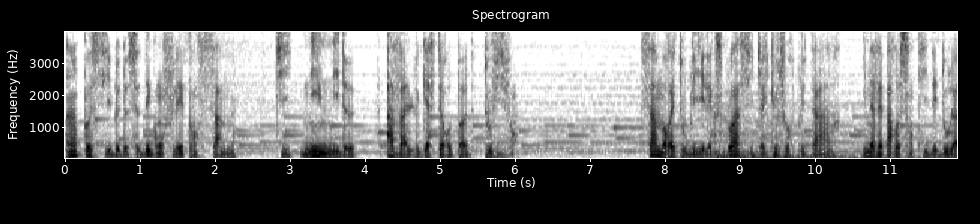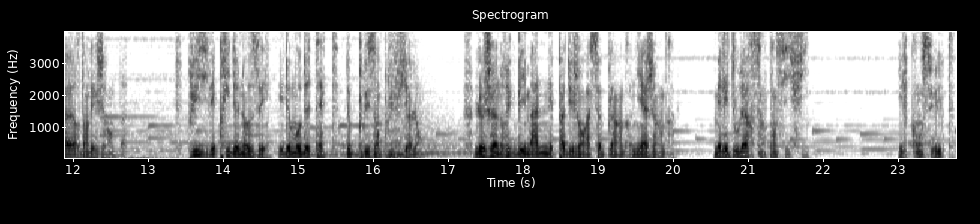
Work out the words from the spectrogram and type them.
Impossible de se dégonfler, pense Sam, qui, ni une ni deux, avale le gastéropode tout vivant. Sam aurait oublié l'exploit si quelques jours plus tard, il n'avait pas ressenti des douleurs dans les jambes. Puis il est pris de nausées et de maux de tête de plus en plus violents. Le jeune rugbyman n'est pas du genre à se plaindre ni à geindre, mais les douleurs s'intensifient. Il consulte,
